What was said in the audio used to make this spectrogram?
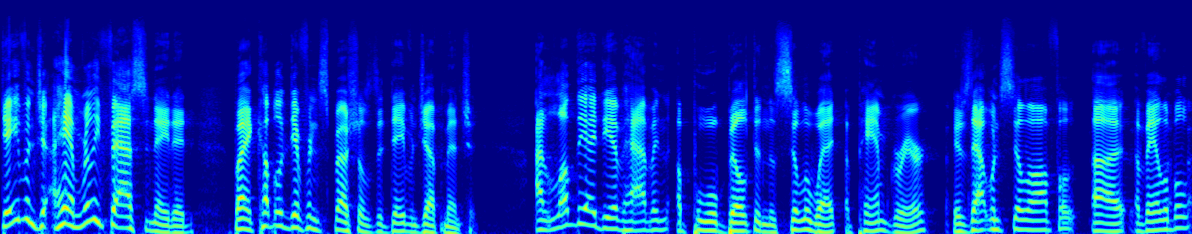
Dave and Jeff. Hey, I'm really fascinated by a couple of different specials that Dave and Jeff mentioned. I love the idea of having a pool built in the silhouette of Pam Grier. Is that one still awful, uh, available?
